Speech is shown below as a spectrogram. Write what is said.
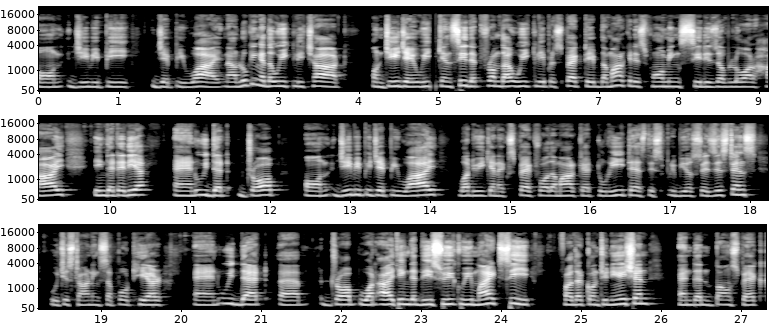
on gbp jpy now looking at the weekly chart on GJ, we can see that from the weekly perspective, the market is forming series of lower high in that area. And with that drop on GBP what we can expect for the market to retest this previous resistance, which is turning support here. And with that uh, drop, what I think that this week we might see further continuation and then bounce back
